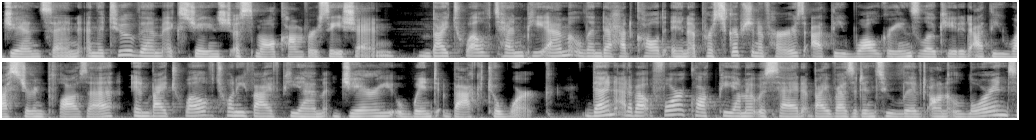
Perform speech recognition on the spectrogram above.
Jansen, and the two of them exchanged a small conversation. By 12:10 p.m., Linda had called in a prescription of hers at the Walgreens located at the Western Plaza, and by 12:25 p.m., Jerry went back to work. Then at about 4 o'clock p.m., it was said by residents who lived on Lawrence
